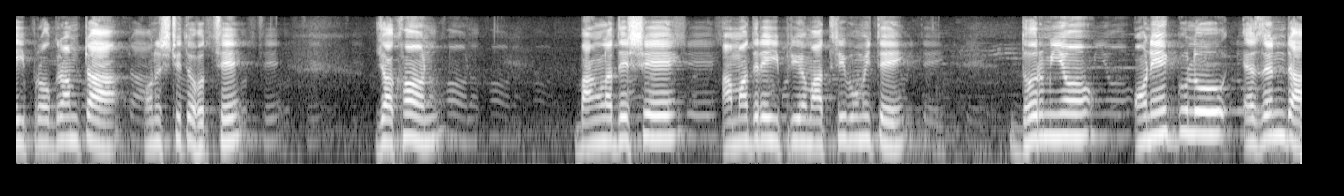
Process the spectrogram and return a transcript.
এই প্রোগ্রামটা অনুষ্ঠিত হচ্ছে, যখন বাংলাদেশে আমাদের এই প্রিয় মাতৃভূমিতে ধর্মীয় অনেকগুলো এজেন্ডা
